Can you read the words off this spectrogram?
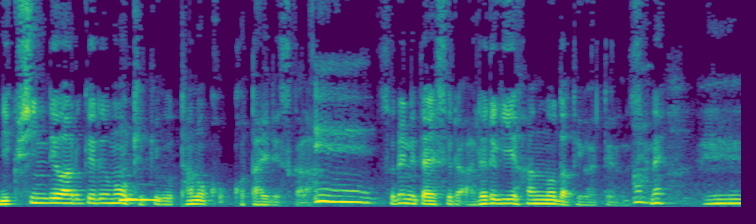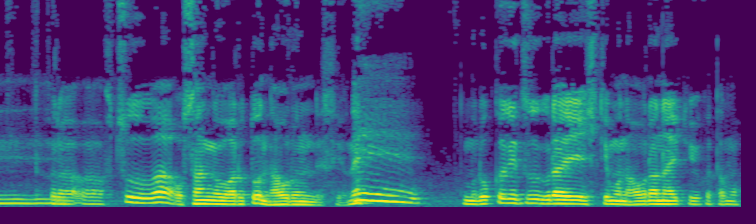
肉親ではあるけれども、うん。結局他の個個体ですから。ええ。それに対するアレルギー反応だと言われてるんですよね。だからあ普通はお産が終わると治るんですよね、えでも6ヶ月ぐらいしても治らないという方も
